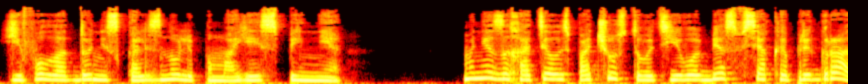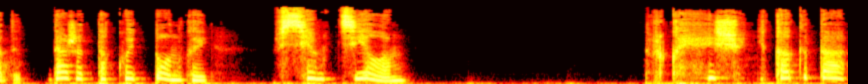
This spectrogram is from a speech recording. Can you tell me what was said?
Его ладони скользнули по моей спине. Мне захотелось почувствовать его без всякой преграды, даже такой тонкой, всем телом. «Только я еще никогда...»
